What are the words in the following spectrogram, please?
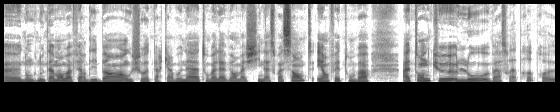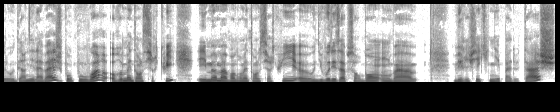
Euh, donc, notamment, on va faire des bains au chaud percarbonate, on va laver en machine à 60 et en fait, on va attendre que l'eau bah, soit propre au dernier lavage pour pouvoir remettre dans le circuit. Et même avant de remettre dans le circuit, euh, au niveau des absorbants, on va vérifier qu'il n'y ait pas de taches.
